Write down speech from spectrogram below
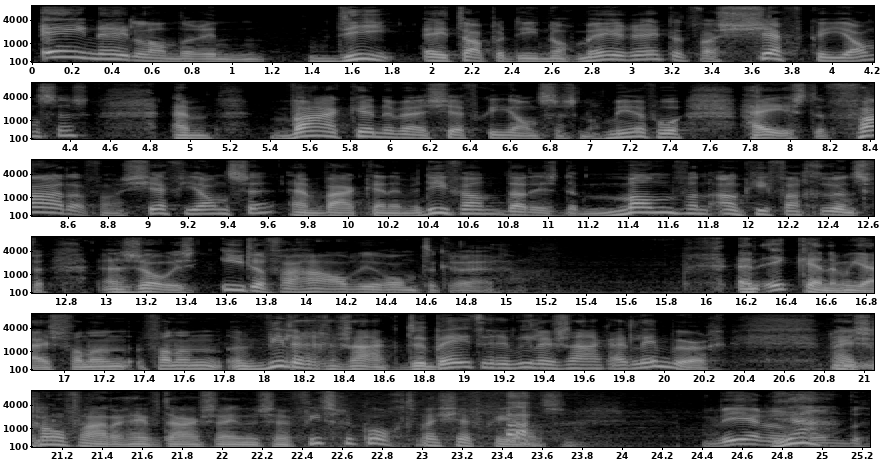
één Nederlander in die etappe die nog meereed. Dat was Chefke Janssens. En waar kennen wij Chefke Janssens nog meer voor? Hij is de vader van Chef Jansen. En waar kennen we die van? Dat is de man van Ankie van Grunsven. En zo is ieder verhaal weer rond te krijgen. En ik ken hem juist van een, van een wielerzaak. De betere wielerzaak uit Limburg. Mijn schoonvader heeft daar zijn, zijn fiets gekocht bij Chef Jansen. Weer een ronde. Ja,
